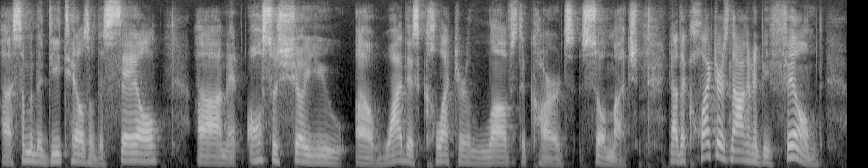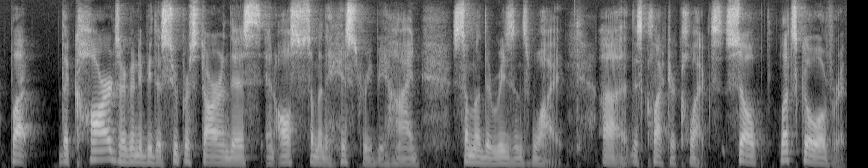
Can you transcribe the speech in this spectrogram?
uh, some of the details of the sale um, and also show you uh, why this collector loves the cards so much. Now the collector is not going to be filmed, but the cards are going to be the superstar in this and also some of the history behind some of the reasons why uh, this collector collects. So let's go over it.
